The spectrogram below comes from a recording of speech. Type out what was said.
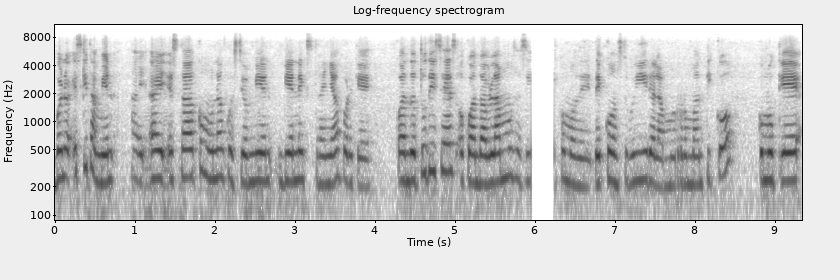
bueno, es que también hay, hay, está como una cuestión bien, bien extraña porque cuando tú dices o cuando hablamos así como de, construir el amor romántico, como que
